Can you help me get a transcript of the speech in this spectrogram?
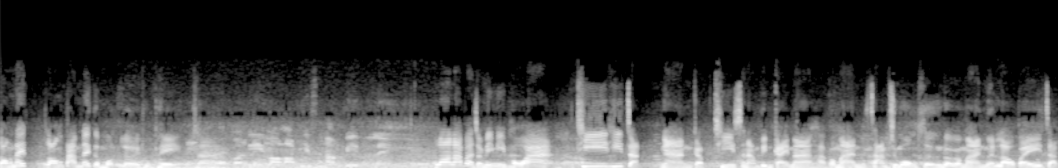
ร้องได้ร้องตามได้เกือบหมดเลยทุกเพลงใช่วันนี้รอรับที่สนามบินอะไรอย่างเงี้ยรอรับอาจจะไม่มีเพราะว่าที่ที่จัดงานกับที่สนามบินไกลมากค่ะ ประมาณ 3 ชั่วโมงครึ่งโดยประมาณเหมือนเราไปจัด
